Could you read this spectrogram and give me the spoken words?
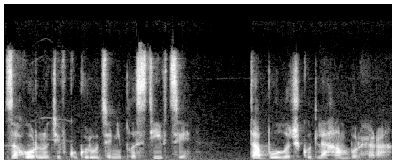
загорнуті в кукурудзяні пластівці та булочку для гамбургера.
